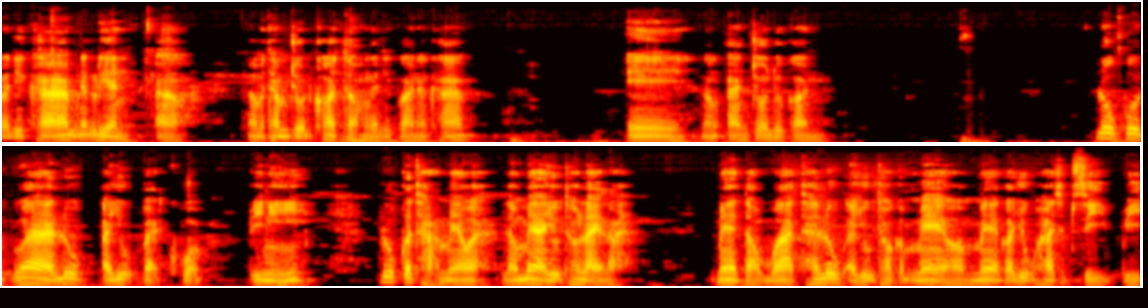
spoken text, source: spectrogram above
วัสดีครับนักเรียนอ้าวเรามาทำโจทย์ข้อสองกันดีกว่านะครับ เอลองอ่านโจทย์ดูก่อน ลูกพูดว่าลูกอายุแปดขวบ ปีนี้ ลูกก็ถามแม่ว่า แล้วแม่อายุเท่าไหร่ล่ะ แม่ตอบว่าถ้าลูกอายุเท่ากับแม่เหรอแม่ก็อายุห้าสิบสี่ปี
